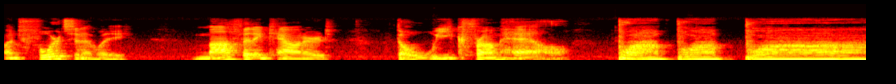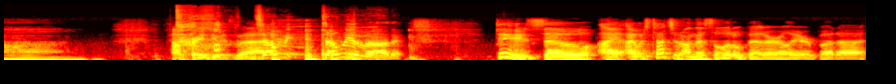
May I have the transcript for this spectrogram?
unfortunately, Moffat encountered the week from hell. Blah blah blah. How crazy was that? tell me, tell me about it. dude so I, I was touching on this a little bit earlier but uh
